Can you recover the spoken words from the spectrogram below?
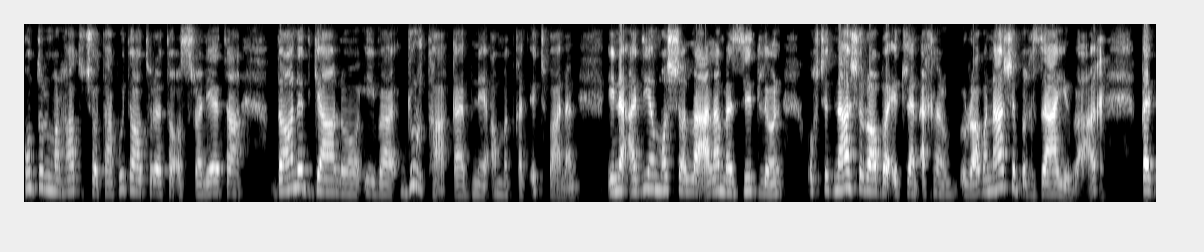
قنطر المرهات شو تابوتا تورتا أستراليا تا دانت جانو إيوا جورتا قبني أمت قد إتفالا إن أديا ما شاء الله على مزيد لون أختت ناش رابا إتلن أخنا رابا ناش بغزاي باخ قد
